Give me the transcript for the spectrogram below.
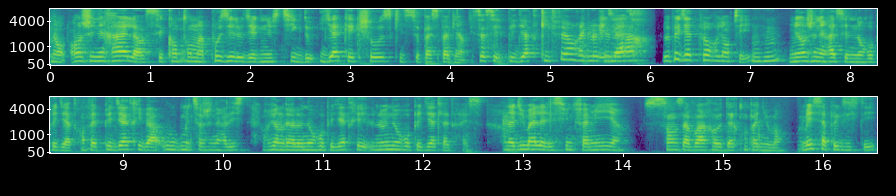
Non, en général, c'est quand on a posé le diagnostic de il y a quelque chose qui ne se passe pas bien. ça, c'est le pédiatre qui le fait en règle générale? Le pédiatre peut orienter, mhm. mais en général, c'est le neuropédiatre. En fait, pédiatre, il va, ou médecin généraliste, oriente vers le neuropédiatre et le neuropédiatre l'adresse. On a du mal à laisser une famille sans avoir euh, d'accompagnement. Mais ça peut exister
